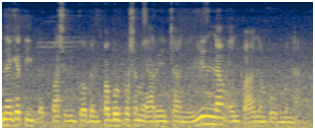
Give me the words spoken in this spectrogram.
negative at positive comment. Pabor po sa may-ari ng channel. Yun lang and paalam po muna.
